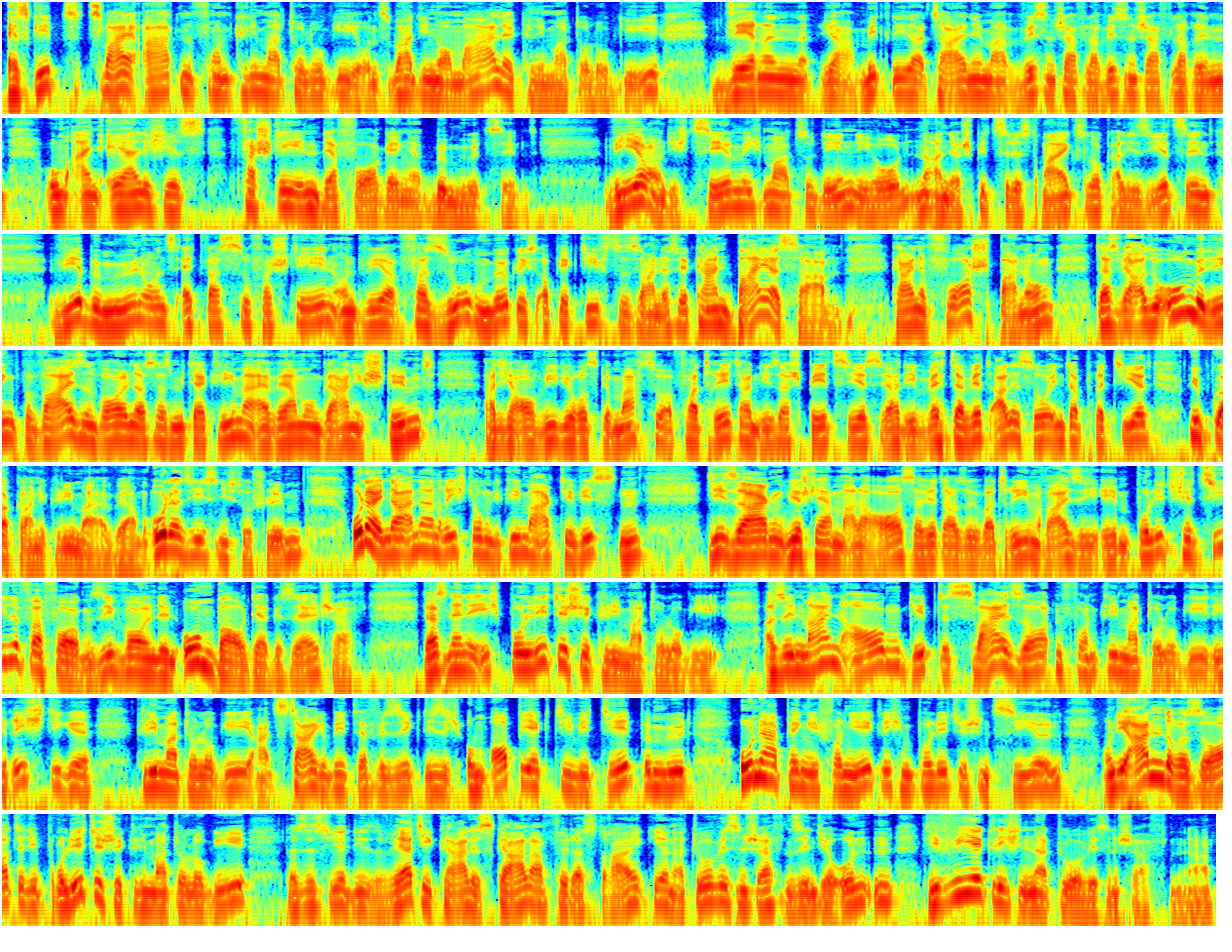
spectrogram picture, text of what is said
Es gibt zwei Arten von Klimatologie, und zwar die normale Klimatologie, deren ja, Mitglieder, Teilnehmer, Wissenschaftler, Wissenschaftlerinnen um ein ehrliches Verstehen der Vorgänge bemüht sind. Wir, und ich zähle mich mal zu denen, die hier unten an der Spitze des Dreiecks lokalisiert sind, wir bemühen uns, etwas zu verstehen und wir versuchen, möglichst objektiv zu sein, dass wir keinen Bias haben, keine Vorspannung, dass wir also unbedingt beweisen wollen, dass das mit der Klimaerwärmung gar nicht stimmt. Hatte ich auch Videos gemacht zu Vertretern dieser Spezies. Ja, die, da wird alles so interpretiert, gibt gar keine Klimaerwärmung. Oder sie ist nicht so schlimm. Oder in der anderen Richtung die Klimaaktivisten, die sagen, wir sterben alle aus. Da wird also übertrieben, weil sie eben politische Ziele verfolgen. Sie wollen den Umbau der Gesellschaft. Das nenne ich politische Klimatologie. Also in meinen Augen gibt es zwei Sorten von Klimatologie. Die richtige Klimatologie als Teilgebiet der Physik, die sich um Objektivität bemüht, unabhängig von jeglichen politischen Zielen. Und die andere Sorte, die politische Klimatologie, das ist hier diese vertikale Skala für das Dreieck hier. Naturwissenschaften sind hier unten, die wirklichen Naturwissenschaften. Ja.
